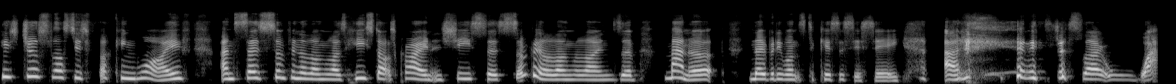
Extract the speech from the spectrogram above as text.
who's just lost his fucking wife and says something along the lines, he starts crying and she says something along the lines of, man up, nobody wants to kiss a sissy. And, and it's just like, wow.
